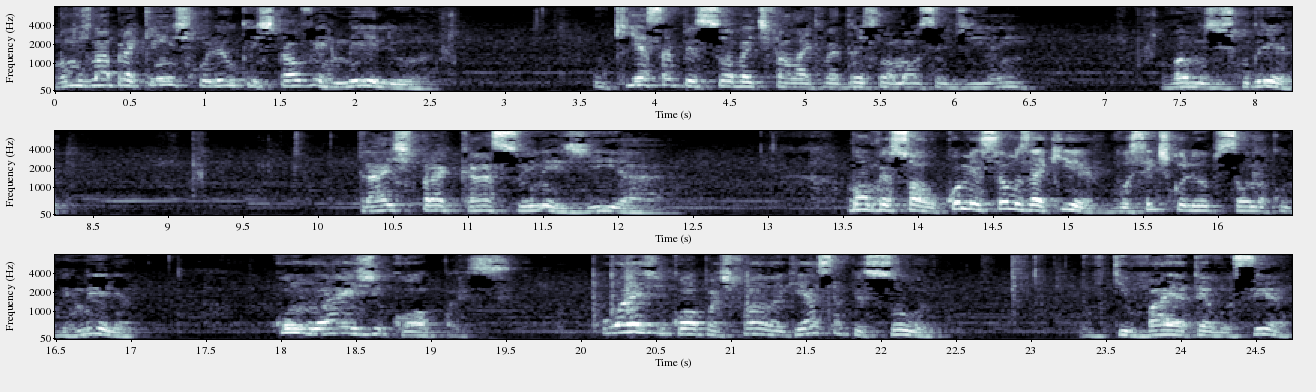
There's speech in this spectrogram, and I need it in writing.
Vamos lá para quem escolheu o cristal vermelho. O que essa pessoa vai te falar que vai transformar o seu dia, hein? Vamos descobrir? Traz para cá a sua energia. Bom, pessoal, começamos aqui. Você que escolheu a opção da cor vermelha, com o Ás de Copas. O Ás de Copas fala que essa pessoa que vai até você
